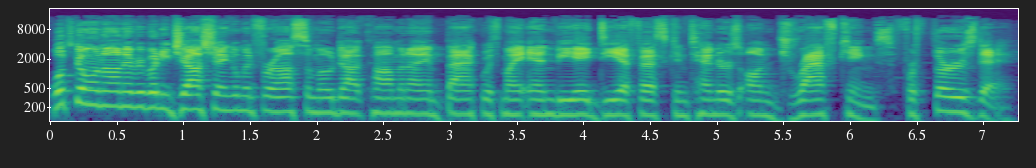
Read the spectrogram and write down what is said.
What's going on, everybody? Josh Engleman for Awesemo.com, and I am back with my NBA DFS contenders on DraftKings for Thursday.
